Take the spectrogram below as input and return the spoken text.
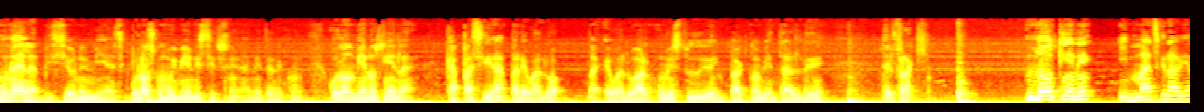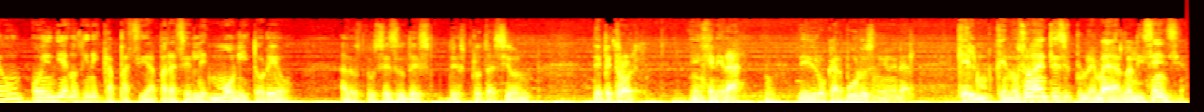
una de las visiones mías, conozco muy bien institucionalmente, Colombia no tiene la capacidad para evaluar, un estudio de impacto ambiental de, del fracking. No tiene, y más grave aún, hoy en día no tiene capacidad para hacerle monitoreo a los procesos de, explotación de petróleo. en general, de hidrocarburos en general. Que, el- que no solamente es el problema de dar la licencia,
